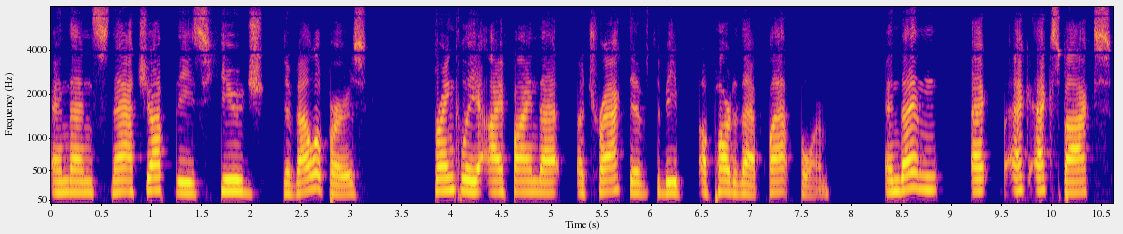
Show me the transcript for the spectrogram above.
and then snatch up these huge developers. Frankly, I find that attractive to be a part of that platform. And then X- X- Xbox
